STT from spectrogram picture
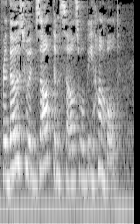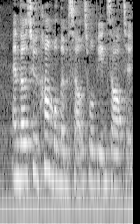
For those who exalt themselves will be humbled, and those who humble themselves will be exalted.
